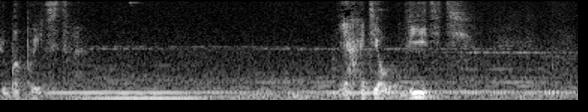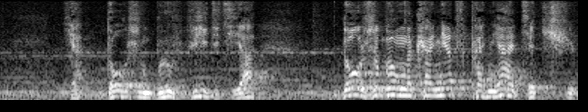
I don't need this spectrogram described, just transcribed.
любопытство. Я хотел видеть. Я должен был видеть. Я должен был, наконец, понять, от чего.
